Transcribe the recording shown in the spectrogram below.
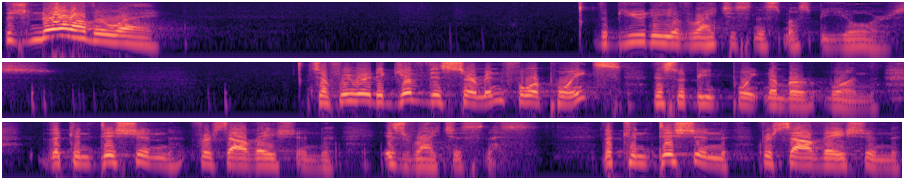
There's no other way. The beauty of righteousness must be yours. So, if we were to give this sermon four points, this would be point number one. The condition for salvation is righteousness. The condition for salvation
